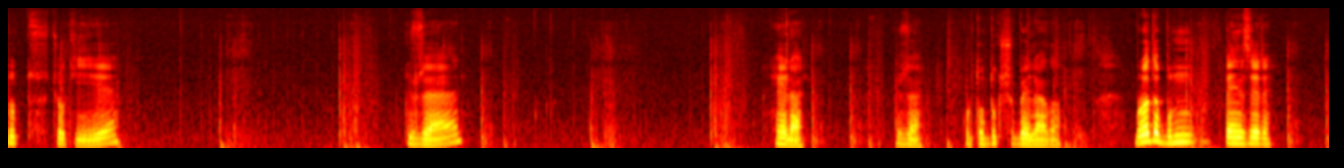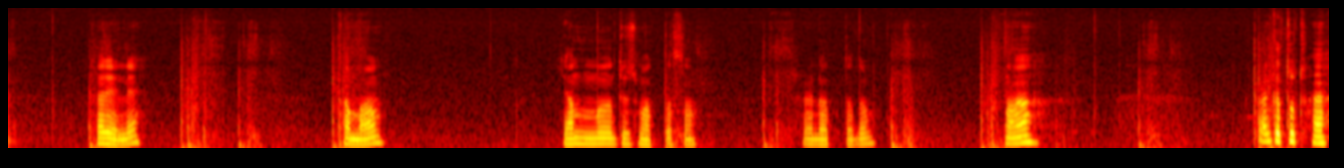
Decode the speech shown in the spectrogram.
Tut. Çok iyi. Güzel. Helal. Güzel. Kurtulduk şu beladan. Burada bunun benzeri. Kareli. Tamam. Yan mı düz mü atlasam? Şöyle atladım. Ha. Kanka tut. ha.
